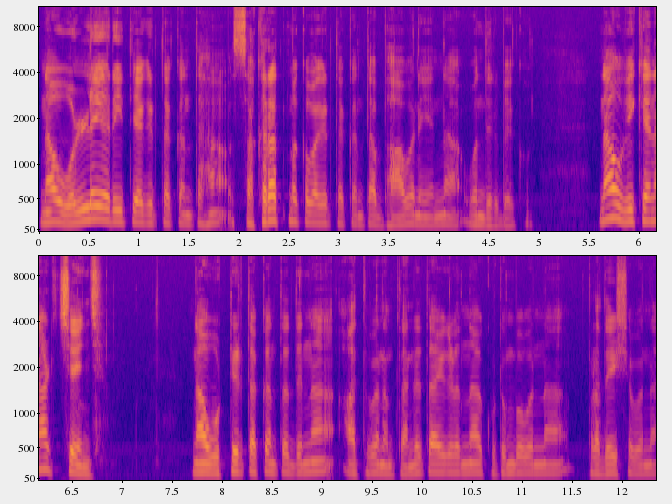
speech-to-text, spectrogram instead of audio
ನಾವು ಒಳ್ಳೆಯ ರೀತಿಯಾಗಿರ್ತಕ್ಕಂತಹ ಸಕಾರಾತ್ಮಕವಾಗಿರ್ತಕ್ಕಂಥ ಭಾವನೆಯನ್ನು ಹೊಂದಿರಬೇಕು. ನಾವು ವಿ ಕೆನಾಟ್ ಚೇಂಜ್ ನಾವು ಹುಟ್ಟಿರ್ತಕ್ಕಂಥದ್ದನ್ನು ಅಥವಾ ನಮ್ಮ ತಂದೆ ತಾಯಿಗಳನ್ನು, ಕುಟುಂಬವನ್ನು, ಪ್ರದೇಶವನ್ನು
